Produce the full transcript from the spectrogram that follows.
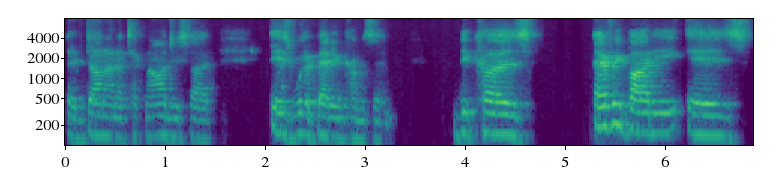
they've done on a technology side, is where betting comes in. Because everybody is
